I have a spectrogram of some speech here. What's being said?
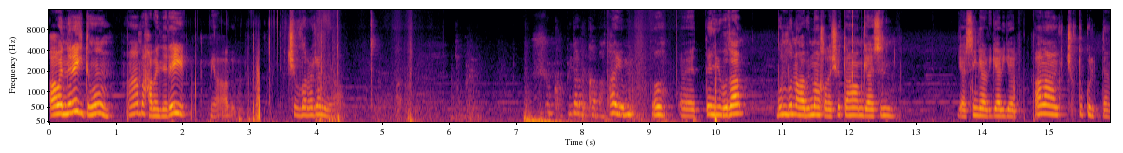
Aa ben nereye gittim oğlum? Aa bak haberlere. Ya abi. Çıldıracağım ya. Şu kapıyı da bir kapatayım. Oh, evet Deniz bu da. Bun bun abimin arkadaşı. Tamam gelsin. Gelsin gel gel gel. Ana çıktı kulüpten.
